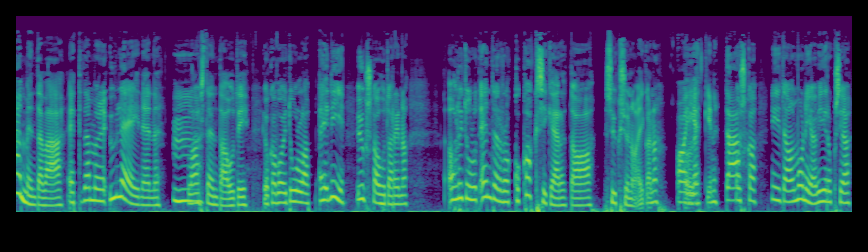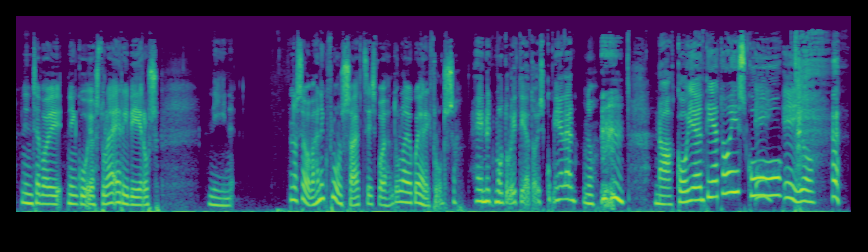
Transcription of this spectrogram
hämmentävää, että tämmöinen yleinen mm. lastentauti, joka voi tulla, ei niin, yksi kauhutarina, oli tullut enterorokko kaksi kertaa syksyn aikana Ai jollekin. että. Koska niitä on monia viruksia, niin se voi, niin kuin, jos tulee eri virus, niin no se on vähän niin kuin flunssa, että siis voihan tulla joku eri flunssa. Hei, nyt mulla tuli tietoisku mieleen. No, Nakojen tietoisku. ei, ei ole.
